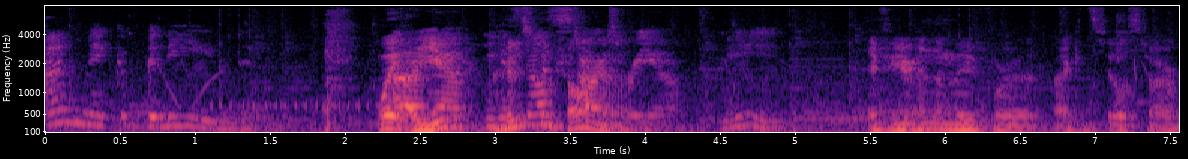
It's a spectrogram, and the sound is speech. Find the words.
I make a believe. Wait, Oh, are you? yeah. He can who's steal stars it? for you. Me. If you're in the mood for it, I can steal a star.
